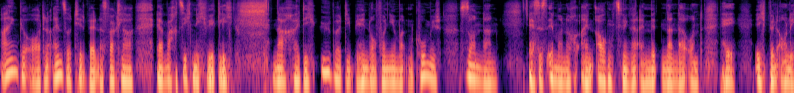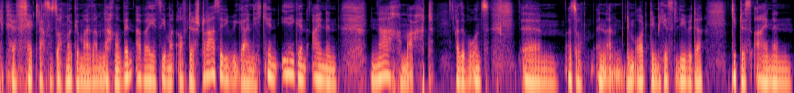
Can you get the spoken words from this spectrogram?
eingeordnet, einsortiert werden. Es war klar, er macht sich nicht wirklich nachhaltig über die Behinderung von jemandem komisch, sondern es ist immer noch ein Augenzwinkern, ein Miteinander und hey, ich bin auch nicht perfekt, lass uns doch mal gemeinsam lachen. Wenn aber jetzt jemand auf der Straße, die wir gar nicht kennen, irgendeinen nachmacht, also bei uns, ähm, also in, in dem Ort, in dem ich jetzt lebe, da gibt es einen,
